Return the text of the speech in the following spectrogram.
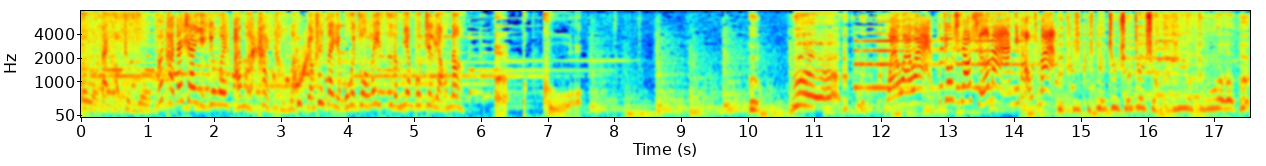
都有待考证哟。而卡戴珊也因为哎妈太疼了，表示再也不会做类似的面部治疗呢。呃，酷。啊。喂喂喂，不就是条蛇吗？你跑什么？眼镜蛇再小也有毒啊！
